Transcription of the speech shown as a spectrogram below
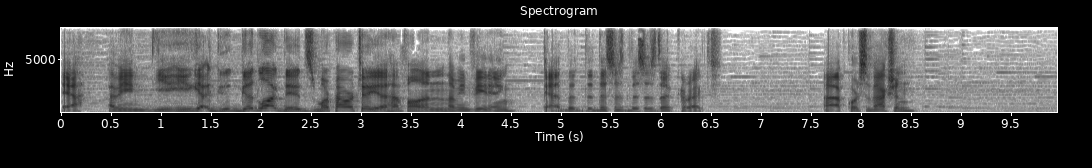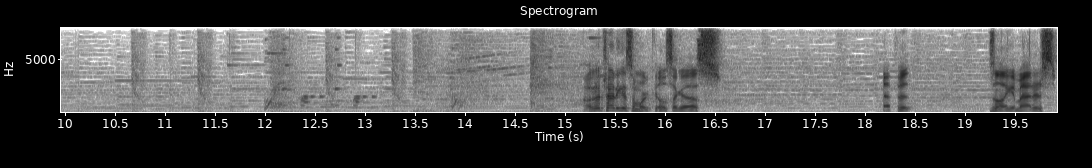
yeah. I mean, you, you got good, luck, dudes. More power to you. Have fun. I mean, feeding. Yeah, the, the, this is this is the correct uh, course of action. I'll go try to get some more kills, I guess. F it. It's not like it matters.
